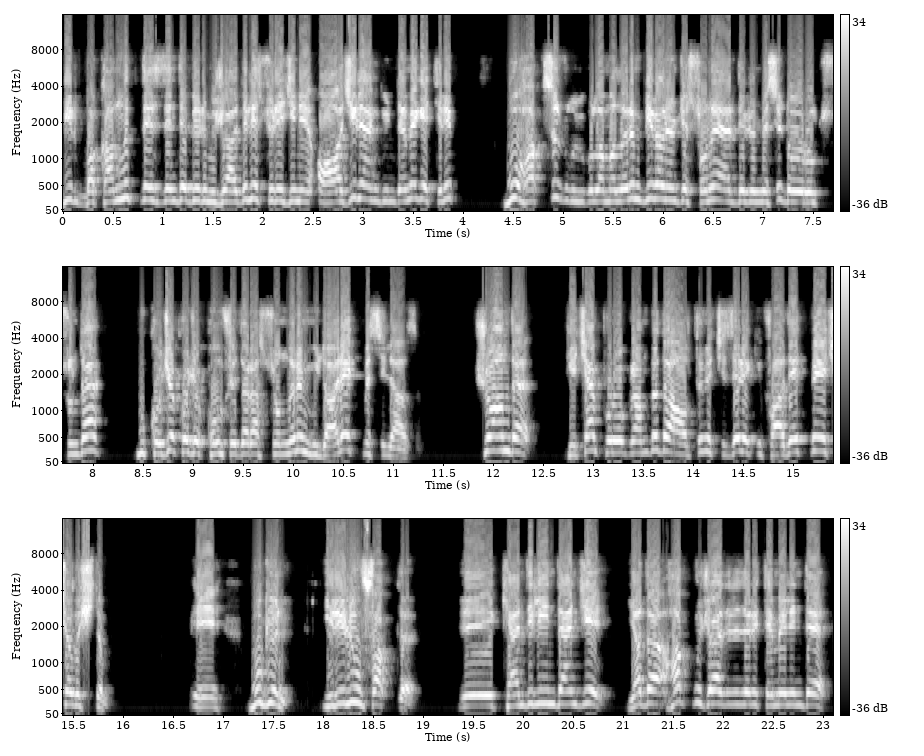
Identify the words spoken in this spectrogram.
bir bakanlık nezdinde bir mücadele sürecini acilen gündeme getirip bu haksız uygulamaların bir an önce sona erdirilmesi doğrultusunda bu koca koca konfederasyonların müdahale etmesi lazım. Şu anda geçen programda da altını çizerek ifade etmeye çalıştım. E, bugün irili ufaklı, e, kendiliğindenci ya da hak mücadeleleri temelinde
